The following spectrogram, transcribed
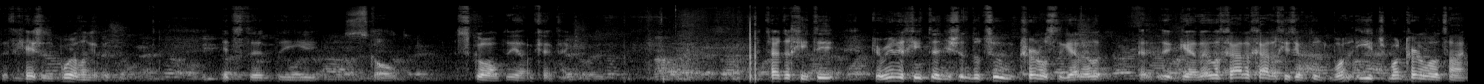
the case is boiling it, it's the the Scald. scald. Yeah, okay, thank you. Tarta chiti, karina chita, you shouldn't do two kernels together. uh, Together, lachada chada chiti. You have to one each, one kernel at a time.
